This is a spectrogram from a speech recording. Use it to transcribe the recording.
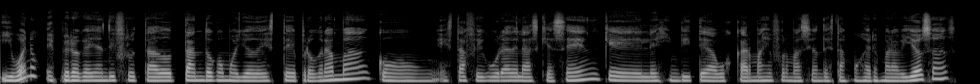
Y bueno, espero que hayan disfrutado tanto como yo de este programa con esta figura de las que hacen, que les invite a buscar más información de estas mujeres maravillosas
